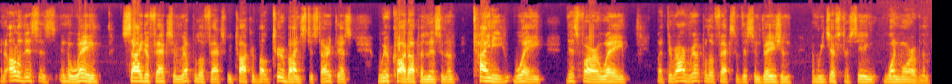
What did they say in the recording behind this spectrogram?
and all of this is in a way side effects and ripple effects. We talked about turbines to start this. We're caught up in this in a tiny way, this far away, but there are ripple effects of this invasion, and we just are seeing one more of them.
